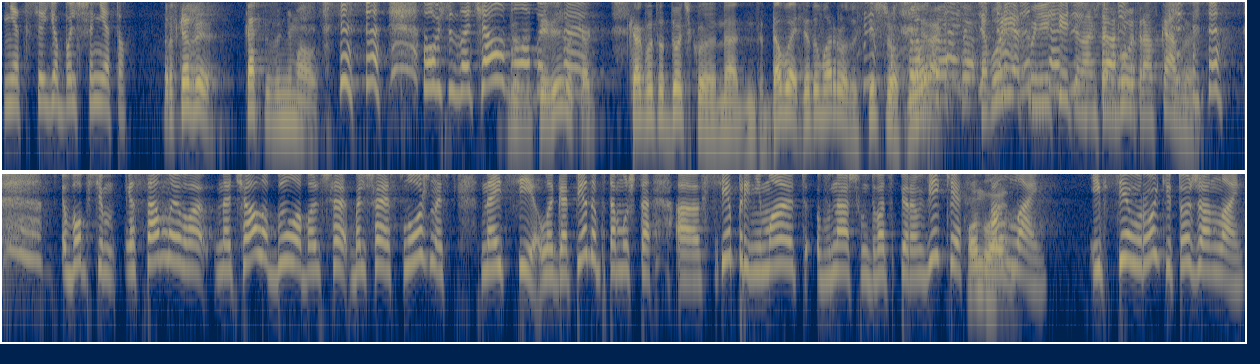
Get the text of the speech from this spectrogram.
Нет, все, ее больше нету. Расскажи, как ты занималась? В общем, сначала была Ты видел, большая... как, как будто дочку на... Давай, Деду Морозу, стишок. Ну, Табуретку несите, нам сейчас будут рассказывать. В общем, с самого начала была большая, большая сложность найти логопеда, потому что а, все принимают в нашем 21 веке Онлайн. И все уроки тоже онлайн.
